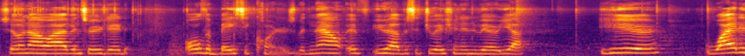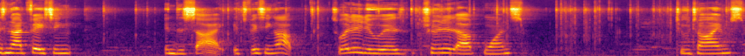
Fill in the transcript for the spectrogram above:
So now I've inserted all the basic corners. But now if you have a situation in where, yeah, here, white is not facing in the side, it's facing up. So what you do is turn it up once, two times,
